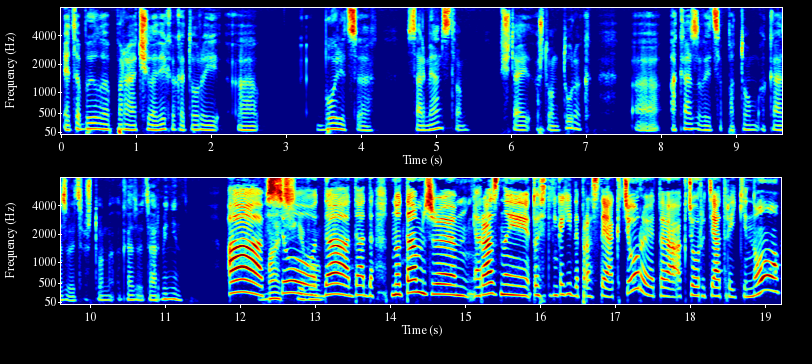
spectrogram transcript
это было про человека, который э, борется с армянством, считает, что он турок, а, оказывается, потом оказывается, что он, оказывается, армянин. А, все, да, да, да. Но там же разные, то есть это не какие-то простые актеры, это актеры театра и кино.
